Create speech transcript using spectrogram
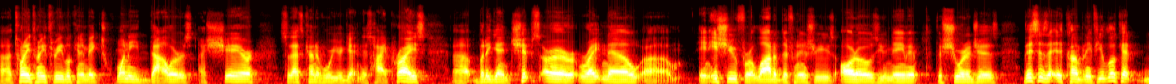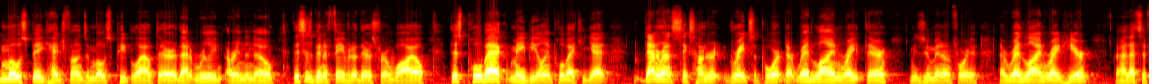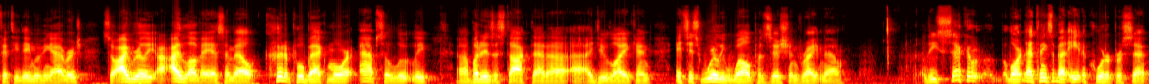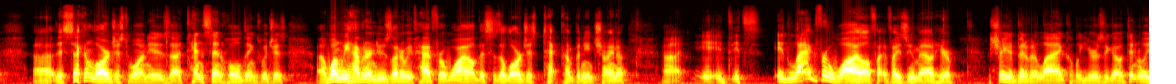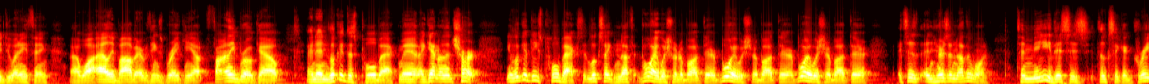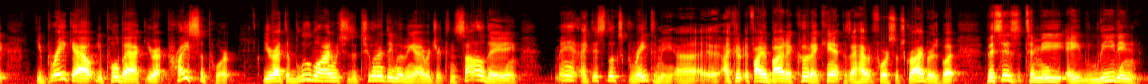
Uh, 2023 looking to make $20 a share, so that's kind of where you're getting this high price. Uh, but again, chips are right now um, an issue for a lot of different industries, autos, you name it, the shortages. This is a company, if you look at most big hedge funds and most people out there that really are in the know, this has been a favorite of theirs for a while. This pullback may be the only pullback you get down around 600, great support. That red line right there, let me zoom in on for you. That red line right here, uh, that's a 50-day moving average. So I really, I love ASML. Could have pulled back more, absolutely, uh, but it is a stock that uh, I do like, and it's just really well positioned right now. The second, that makes about eight and a quarter percent. Uh, the second largest one is uh, Tencent Holdings, which is uh, one we have in our newsletter. We've had for a while. This is the largest tech company in China. Uh, it, it's, it lagged for a while. If I, if I, zoom out here, I'll show you a bit of a lag a couple years ago. It didn't really do anything uh, while Alibaba, everything's breaking out, finally broke out. And then look at this pullback. Man, again on the chart, you look at these pullbacks. It looks like nothing. Boy, I wish I would have bought there. Boy, I wish I would have bought there. Boy, I wish I bought there. It says, and here's another one. To me, this is it looks like a great. You break out, you pull back, you're at price support. You're at the blue line, which is the 200-day moving average. You're consolidating, man, like, this looks great to me. Uh, I could, if I buy it, I could. I can't because I have it for subscribers. But this is to me a leading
